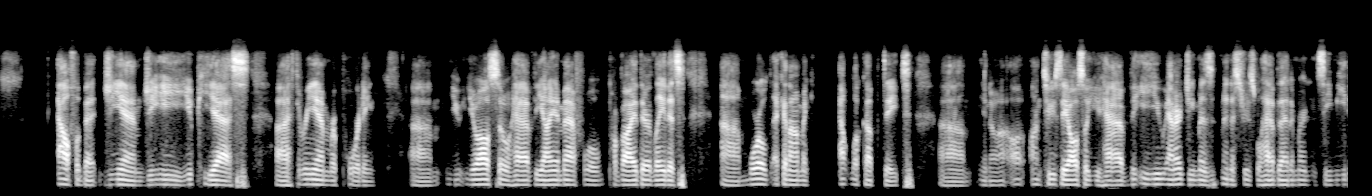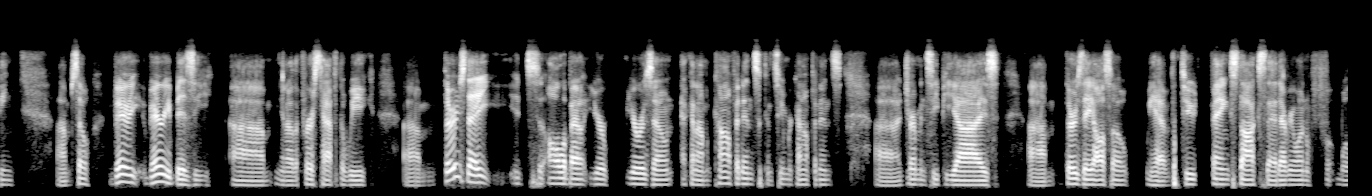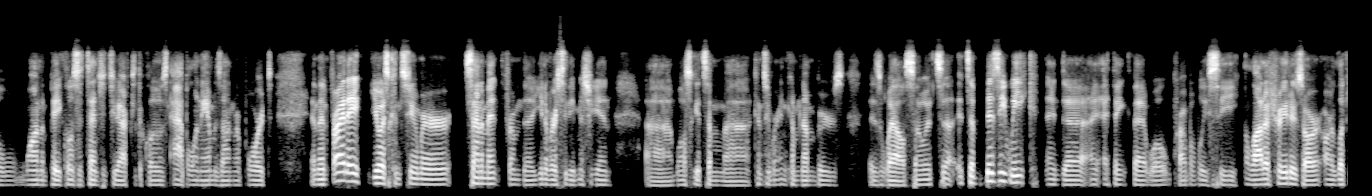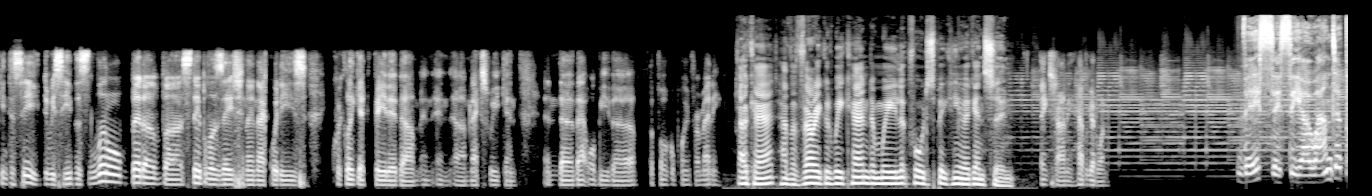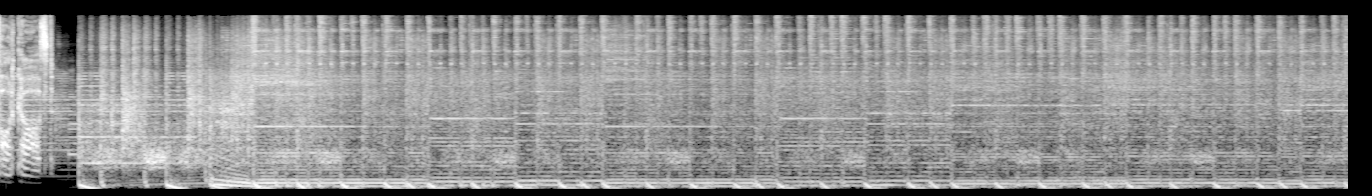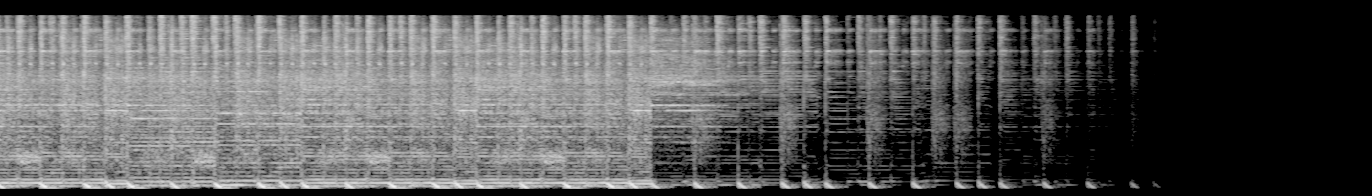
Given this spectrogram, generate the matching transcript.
Alphabet, GM, GE, UPS, 3M uh, reporting. Um, you, you also have the IMF will provide their latest um, World Economic Outlook update. Um, you know, on Tuesday also you have the EU energy ministers will have that emergency meeting. Um, so very very busy. Um, you know, the first half of the week. Um, Thursday it's all about your eurozone economic confidence, consumer confidence, uh, German CPIs. Thursday also we have the two FANG stocks that everyone will want to pay close attention to after the close Apple and Amazon report. And then Friday, US consumer sentiment from the University of Michigan. Uh, we'll also get some uh, consumer income numbers as well. So it's a, it's a busy week, and uh, I, I, think that we'll probably see a lot of traders are, are looking to see do we see this little bit of uh, stabilization in equities quickly get faded um, in, in um, next week, and, and uh, that will be the, the focal point for many. Okay, Ed, have a very good weekend, and we look forward to speaking to you again soon. Thanks, Johnny. Have a good one. This is the Oanda Podcast.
